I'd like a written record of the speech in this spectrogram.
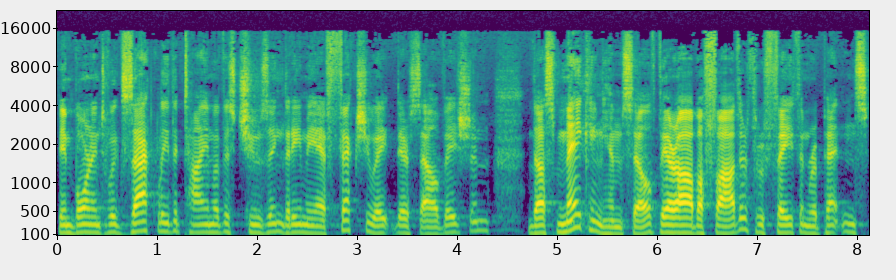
been born into exactly the time of his choosing, that he may effectuate their salvation, thus making himself their Abba Father through faith and repentance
